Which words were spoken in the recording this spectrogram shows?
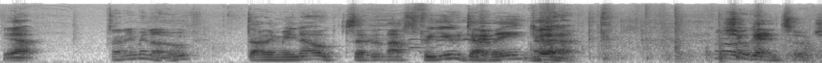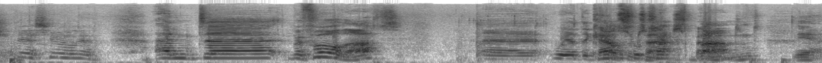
Yeah. Danny Minogue. Danny Minogue said that that's for you, Danny. yeah. She'll get in touch. Yes, you will. Yeah. And uh, before that, uh, we had the Council Council, Tax Tax, Band, Yeah.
